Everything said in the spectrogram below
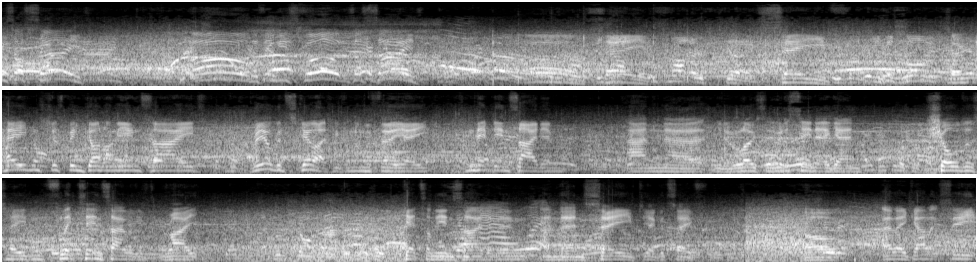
It's offside! Oh, the thing he scored, it's offside! Oh, save. It's not good. Save. He's a solid So Hayden's just been done on the inside. Real good skill actually from number 38. Nipped inside him. And, uh, you know, low Lowson, we're just seeing it again. Shoulders Hayden, flicks it inside with the right. Gets on the inside of him and then saved. Yeah, good save. Oh, LA Galaxy,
